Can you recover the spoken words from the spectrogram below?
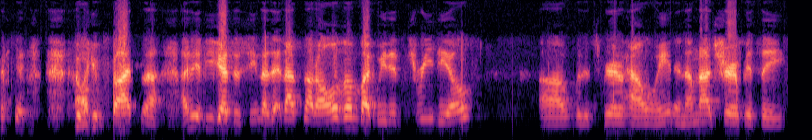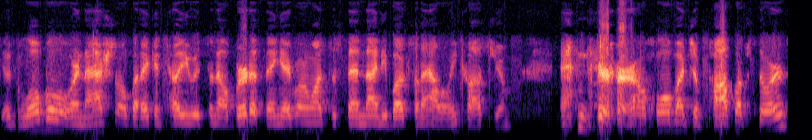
We've got, uh, I don't know if you guys have seen that. That's not all of them, but we did three deals uh, with the spirit of Halloween. And I'm not sure if it's a, a global or national, but I can tell you it's an Alberta thing. Everyone wants to spend 90 bucks on a Halloween costume. And there are a whole bunch of pop-up stores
